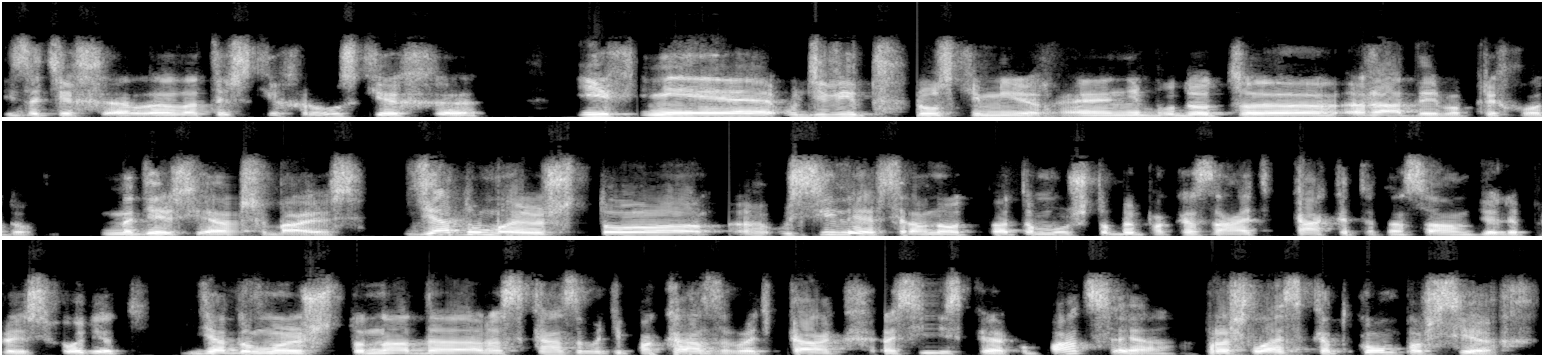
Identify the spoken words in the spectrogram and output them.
из этих э, латышских, русских э, их не удивит русский мир, они будут рады его приходу. Надеюсь, я ошибаюсь. Я думаю, что э, усилия все равно по тому, чтобы показать, как это на самом деле происходит. Я думаю, что надо рассказывать и показывать, как российская оккупация прошлась катком по всех.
